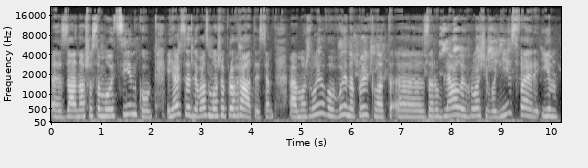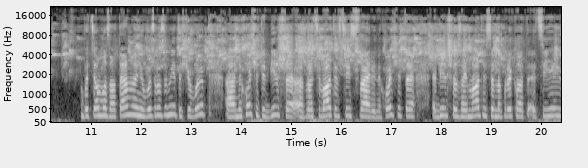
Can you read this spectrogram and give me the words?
е, за нашу самооцінку. І як це для вас може програтися? Е, Можливо, ви, наприклад, заробляли гроші в одній сфері і. По цьому затемненню ви зрозумієте, що ви е, не хочете більше е, працювати в цій сфері, не хочете більше займатися, наприклад, цією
